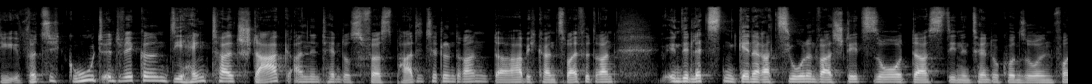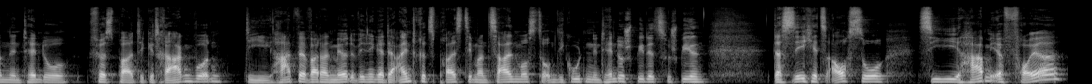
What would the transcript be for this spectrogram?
Die wird sich gut entwickeln. Die hängt halt stark an Nintendos First-Party-Titeln dran. Da habe ich keinen Zweifel dran. In den letzten Generationen war es stets so, dass die Nintendo-Konsolen von Nintendo First-Party getragen wurden. Die Hardware war dann mehr oder weniger der Eintrittspreis, den man zahlen musste, um die guten Nintendo-Spiele zu spielen. Das sehe ich jetzt auch so. Sie haben ihr Feuer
